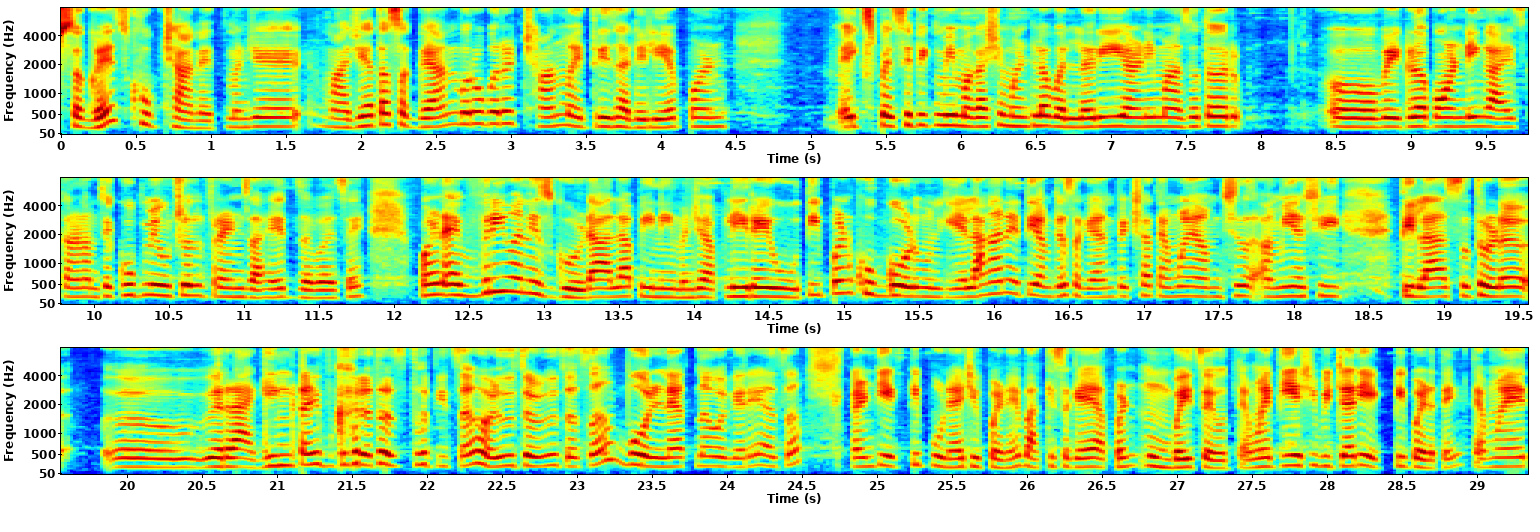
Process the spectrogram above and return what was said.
सगळेच खूप छान आहेत. म्हणजे माझी आता सगळ्यांबरोबरच छान मैत्री झालेली आहे पण एक स्पेसिफिक मी मगाशी म्हटलं वल्लरी आणि माझं तर वेगळं बॉन्डिंग आहेच कारण आमचे खूप म्युच्युअल फ्रेंड्स आहेत जवळचे. पण एव्हरी वन इज गुड आलापिनी म्हणजे आपली रेऊ ती पण खूप गोड मुलगी आहे. लहान आहे ती आमच्या सगळ्यांपेक्षा त्यामुळे आमची आम्ही अशी तिला असं थोडं रॅगिंग टाईप करत असतो तिचं हळूच हळूच असं बोलण्यातनं वगैरे असं. कारण ती एकटी पुण्याची पण आहे. बाकी सगळे आपण मुंबईचे आहोत. त्यामुळे ती अशी बिचारी एकटी पडते. त्यामुळे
